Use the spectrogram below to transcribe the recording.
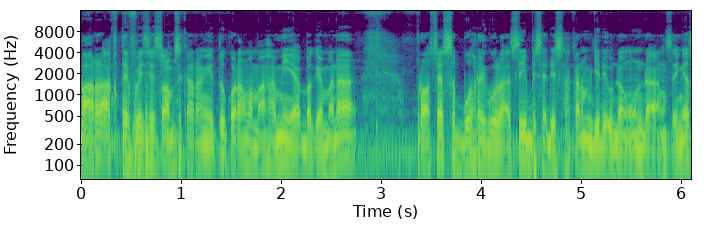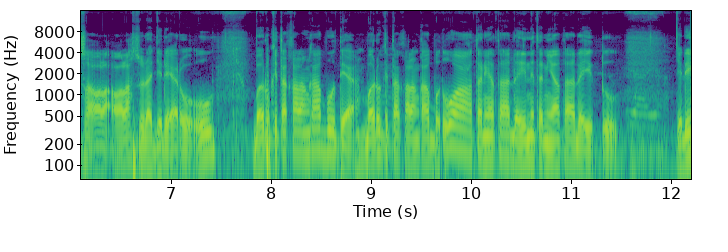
para aktivis Islam sekarang itu kurang memahami ya bagaimana proses sebuah regulasi bisa disahkan menjadi undang-undang. Sehingga seolah-olah sudah jadi RUU baru kita kalang kabut ya. Baru kita kalang kabut wah ternyata ada ini ternyata ada itu. Ya, ya. jadi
